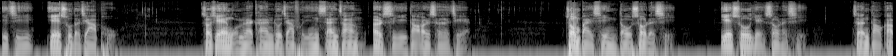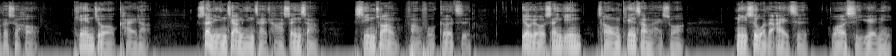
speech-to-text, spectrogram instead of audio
以及耶稣的家谱。首先，我们来看《路加福音》三章二十一到二十二节。众百姓都受了洗，耶稣也受了洗。正祷告的时候，天就开了，圣灵降临在他身上，形状仿佛鸽子。又有声音从天上来说：“你是我的爱子，我喜悦你。”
